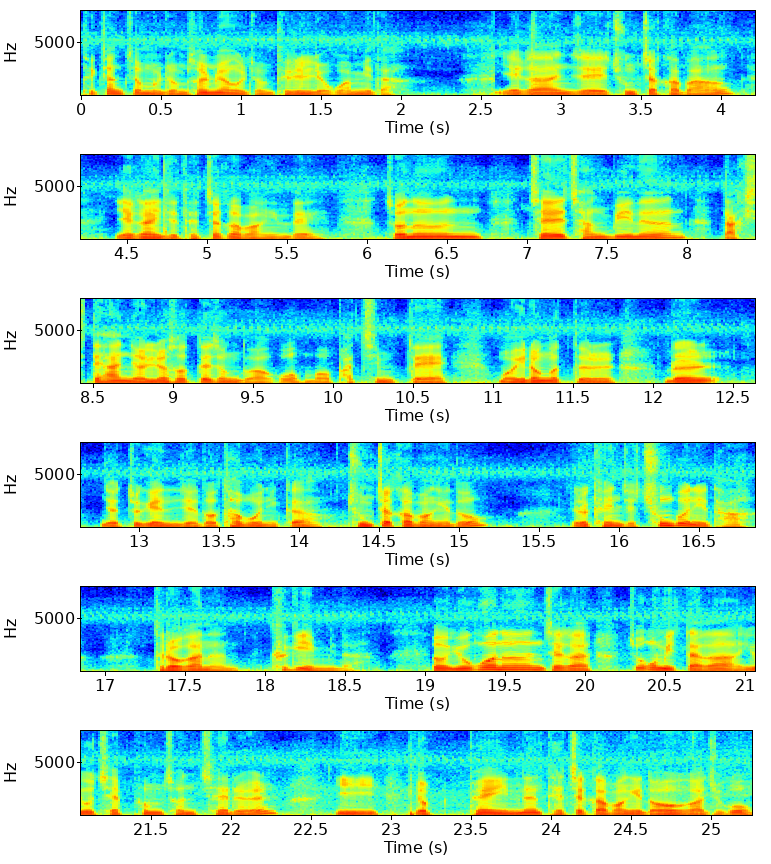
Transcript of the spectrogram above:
특장점을 좀 설명을 좀 드리려고 합니다. 얘가 이제 중짜 가방, 얘가 이제 대짜 가방인데 저는 제 장비는 낚싯대 한 16대 정도 하고 뭐 받침대 뭐 이런 것들을 이쪽에 이제 넣다 보니까 중짜 가방에도 이렇게 이제 충분히 다 들어가는 크기입니다. 또 요거는 제가 조금 있다가 요 제품 전체를 이 옆에 있는 대체 가방에 넣어 가지고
